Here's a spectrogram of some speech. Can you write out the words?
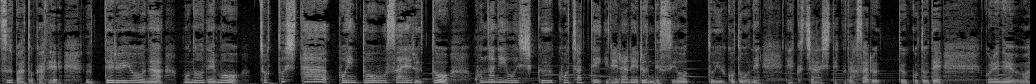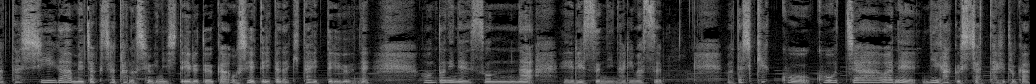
スーパーとかで売ってるようなものでもちょっとしたポイントを押さえるとこんなに美味しく紅茶って入れられるんですよということをねレクチャーしてくださるということでこれね私がめちゃくちゃ楽しみにしているというか教えていただきたいっていうね本当にねそんなレッスンになります。私結構紅茶はね苦くしちゃったりとか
